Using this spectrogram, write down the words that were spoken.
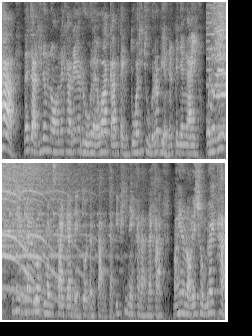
ค่ะหลังจากที่น้องๆ นะคะ ได้รู้แล้วว่าการแต่งตัวที่ถูกระเบียบนั้นเป็นยังไง วันนี้พี่ๆ ก็ได้รวบรวมสไตล์การแต่งตัวต่างๆ จากพี่ๆ ในคณะนะคะ มาให้น้องๆ ได้ชมด้วยค่ะ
